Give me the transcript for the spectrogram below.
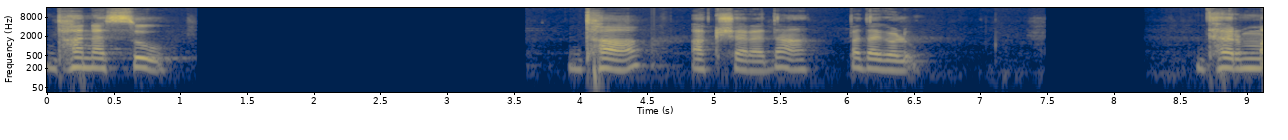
ಧನಸ್ಸು ಧ ಅಕ್ಷರದ ಪದಗಳು ಧರ್ಮ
